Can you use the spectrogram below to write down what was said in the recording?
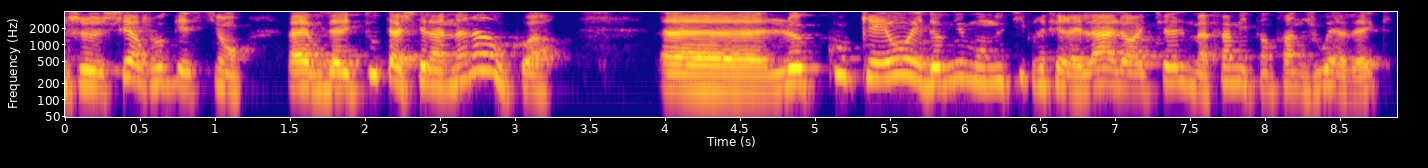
je cherche vos questions. Vous avez tout acheté l'almanach ou quoi? Euh, Le Cookéo est devenu mon outil préféré. Là, à l'heure actuelle, ma femme est en train de jouer avec.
